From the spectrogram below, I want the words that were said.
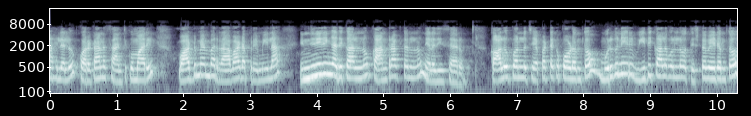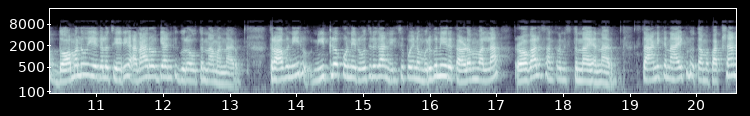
మహిళలు Koratana Shanthikumari ward member Ravada Pramila engineering అధికారులను కాంట్రాక్టర్లను నిలదీశారు. కాలువ పనులు చేపట్టకపోవడంతో మురుగునీరు వీధి కాలువల్లో తిష్టవేయడంతో దోమలు ఈగలు చేరి అనారోగ్యానికి గురవుతున్నామన్నారు. త్రాగునీరు నీటిలో కొన్ని రోజులుగా నిలిచిపోయిన మురుగునీరు కావడం వల్ల రోగాలు సంక్రమిస్తున్నాయన్నారు. స్థానిక నాయకులు తమ పక్షాన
